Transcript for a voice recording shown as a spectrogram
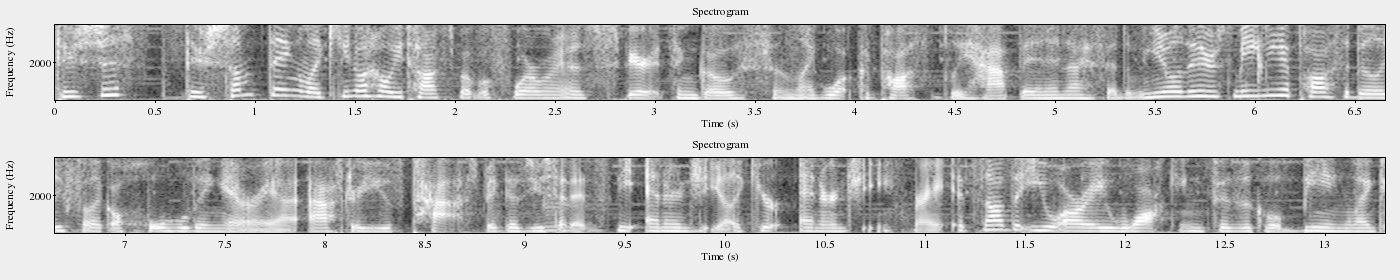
there's just there's something like you know how we talked about before when it was spirits and ghosts and like what could possibly happen? And i said you know there's maybe a possibility for like a holding area after you've passed because you said mm-hmm. it's the energy like your energy right? It's not that you are a walking physical being. Like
